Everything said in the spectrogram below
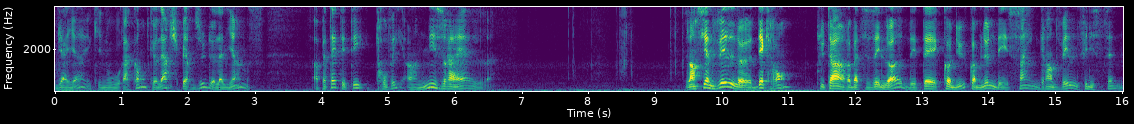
Gaïa et qui nous raconte que l'arche perdue de l'Alliance a peut-être été trouvée en Israël. L'ancienne ville d'Écron, plus tard rebaptisée Lod, était connue comme l'une des cinq grandes villes philistines,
